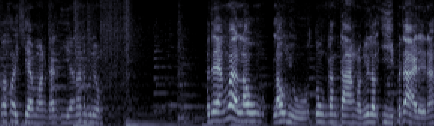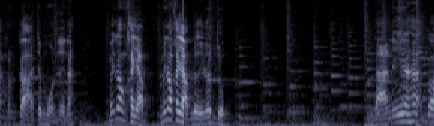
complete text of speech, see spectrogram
ก็ค่อยเคลียร์มอนกัน E นะท่านผู้ชม ดงว่าเราเราอยู่ตรงกลางๆแบบนี้เรา E ไปได้เลยนะ มันก็อาจจะหมดเลยนะ ไม่ต้องขยับไม่ต้องขยับเลยท่านผู้ชมด่านนี้นะฮะก็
